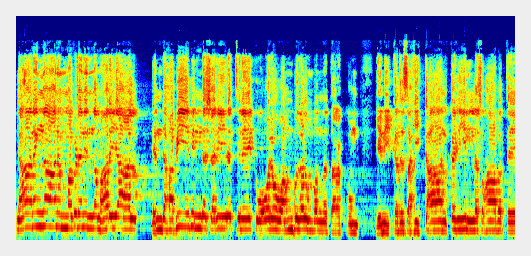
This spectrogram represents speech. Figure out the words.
ഞാനെങ്ങാനും അവിടെ നിന്ന് മാറിയാൽ എന്റെ ഹബീബിന്റെ ശരീരത്തിലേക്ക് ഓരോ അമ്പുകളും വന്ന് തറക്കും. എനിക്കത് സഹിക്കാൻ കഴിയില്ല സ്വഹാബത്തെ.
